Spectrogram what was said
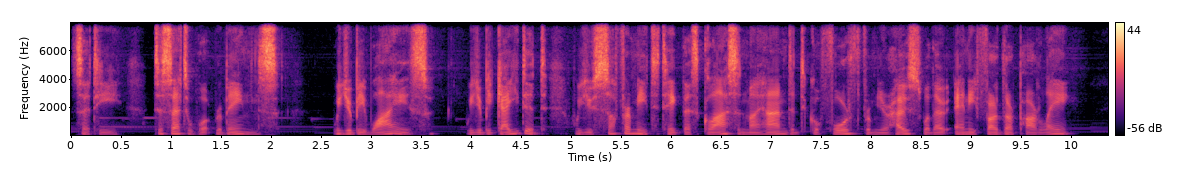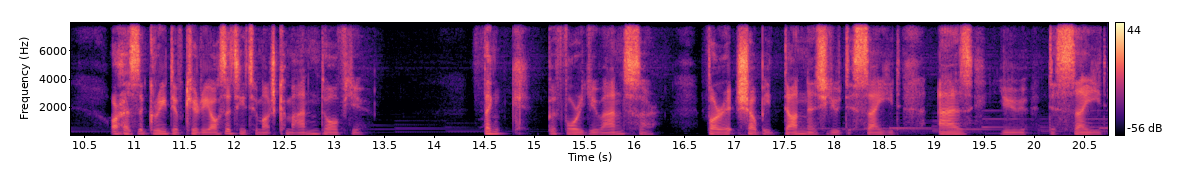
said he, to settle what remains, will you be wise? Will you be guided? Will you suffer me to take this glass in my hand and to go forth from your house without any further parley? Or has the greed of curiosity too much command of you? Think before you answer, for it shall be done as you decide. As you decide,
